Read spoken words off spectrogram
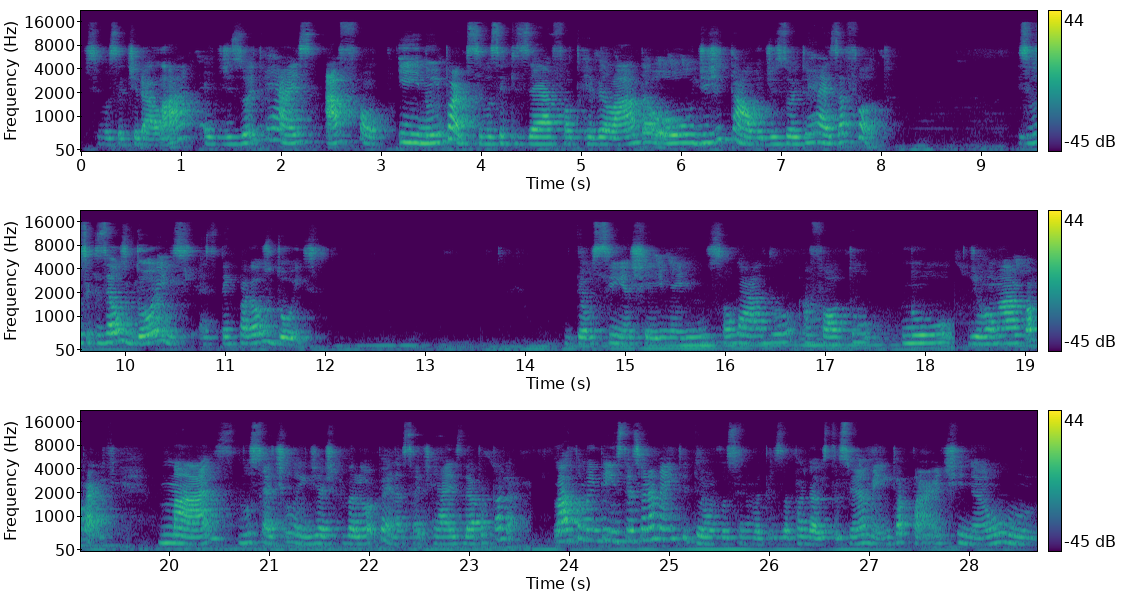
se você tirar lá, é 18 reais a foto. E não importa se você quiser a foto revelada ou digital, é 18 reais a foto. E se você quiser os dois, é, você tem que pagar os dois. Então, sim, achei meio salgado a foto no de Roma Aquapark. Mas no Setland acho que valeu a pena, 7 reais dá pra pagar. Lá também tem estacionamento, então você não vai precisar pagar o estacionamento à parte, não,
